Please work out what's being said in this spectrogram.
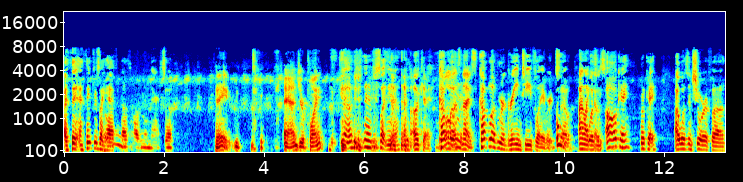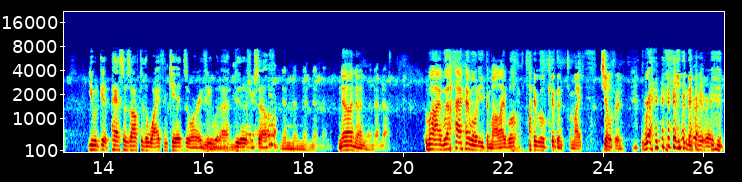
I think I think there's like half a dozen of them in there. So Hey, and your point? no, just, no, just letting you know. okay. Couple oh, of that's them, nice. couple of them are green tea flavored. So I like wasn't, those. Oh, okay, okay. I wasn't sure if uh, you would get pass those off to the wife and kids, or if you would uh, do those yourself. No, no, no, no, no, no, no, no, no, no. Well, I will. I won't eat them all. I will. I will give them to my children. Right, You know? right, right,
